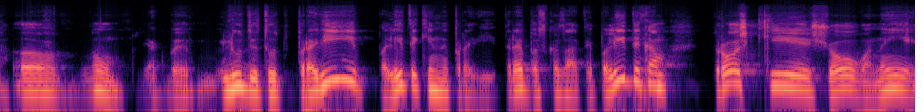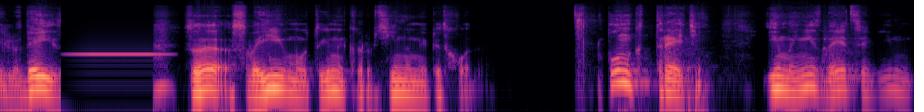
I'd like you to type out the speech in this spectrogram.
е, ну якби люди тут праві, політики не праві. Треба сказати політикам трошки, що вони людей з своїми тими корупційними підходами. Пункт третій, і мені здається, він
